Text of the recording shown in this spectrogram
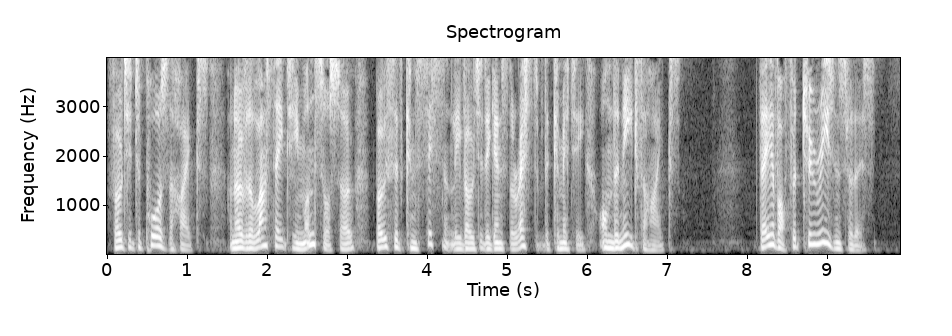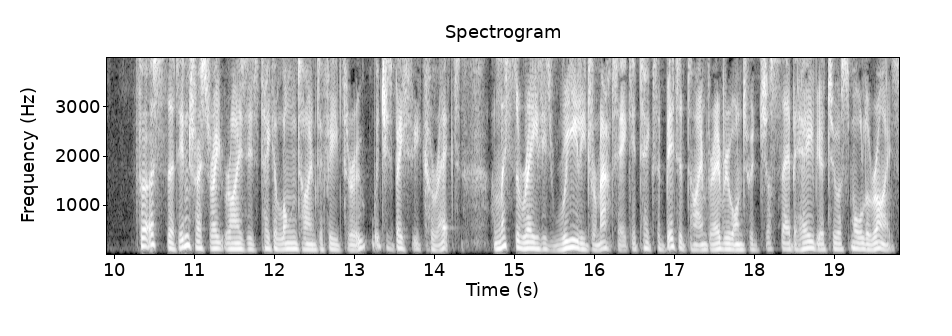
voted to pause the hikes, and over the last 18 months or so, both have consistently voted against the rest of the committee on the need for hikes. They have offered two reasons for this. First, that interest rate rises take a long time to feed through, which is basically correct. Unless the raise is really dramatic, it takes a bit of time for everyone to adjust their behaviour to a smaller rise,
